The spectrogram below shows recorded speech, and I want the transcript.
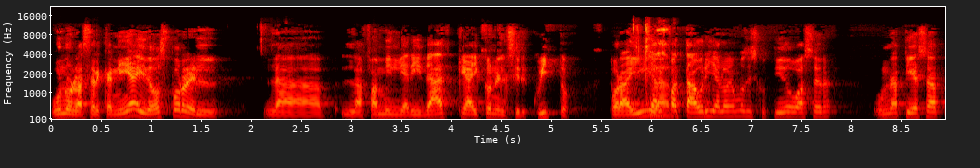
uno, la cercanía y dos, por el, la, la familiaridad que hay con el circuito. Por ahí Alfa Tauri, ya lo hemos discutido, va a ser una pieza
